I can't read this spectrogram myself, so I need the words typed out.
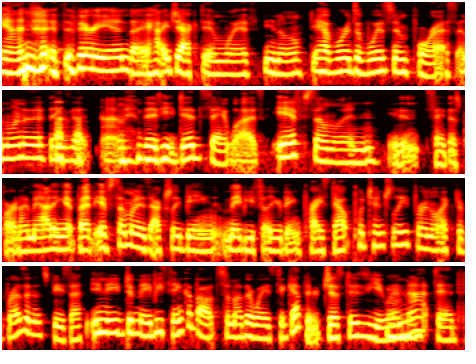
and at the very end, I hijacked him with, you know, do you have words of wisdom for us? And one of the things that um, that he did say was, if someone, he didn't say this part, I'm adding it, but if someone is actually being, maybe you feel you're being priced out potentially for an elective residence visa, you need to maybe think about some other ways to get there, just as you mm-hmm. and Matt did.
